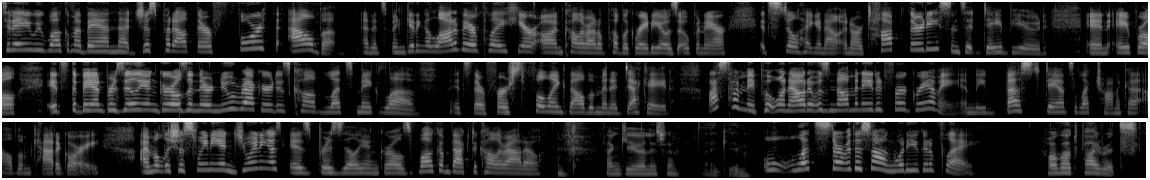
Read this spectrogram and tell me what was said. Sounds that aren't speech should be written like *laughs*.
Today, we welcome a band that just put out their fourth album, and it's been getting a lot of airplay here on Colorado Public Radio's open air. It's still hanging out in our top 30 since it debuted in April. It's the band Brazilian Girls, and their new record is called Let's Make Love. It's their first full length album in a decade. Last time they put one out, it was nominated for a Grammy in the Best Dance Electronica Album category. I'm Alicia Sweeney, and joining us is Brazilian Girls. Welcome back to Colorado. *laughs* Thank you, Alicia. Thank you. Well, let's start with a song. What are you going to play? How about Pirates?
